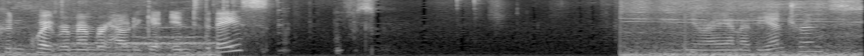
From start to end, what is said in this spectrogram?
Couldn't quite remember how to get into the base. Oops. Here I am at the entrance.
